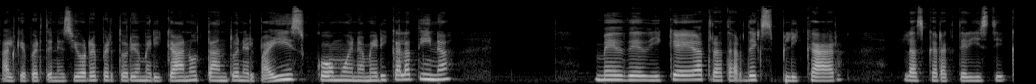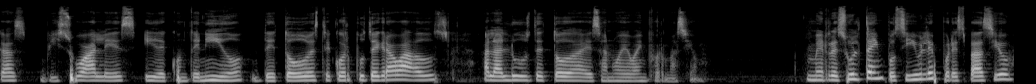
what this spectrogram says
al que perteneció el repertorio americano tanto en el país como en América Latina, me dediqué a tratar de explicar las características visuales y de contenido de todo este corpus de grabados a la luz de toda esa nueva información. Me resulta imposible por espacio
